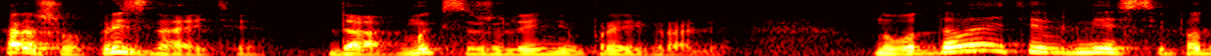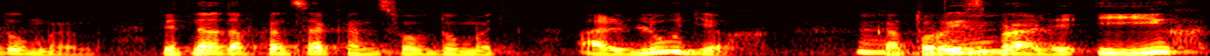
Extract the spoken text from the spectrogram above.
хорошо, признайте, да, мы, к сожалению, проиграли. Но вот давайте вместе подумаем. Ведь надо в конце концов думать о людях, которые избрали и их,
